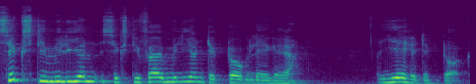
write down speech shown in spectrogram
60 मिलियन 65 मिलियन टिकटॉक ले गया। ये है टिकटॉक।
